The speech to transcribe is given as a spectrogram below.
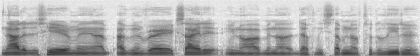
now that it's here, man, I've, I've been very excited. You know, I've been uh, definitely stepping up to the leader,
